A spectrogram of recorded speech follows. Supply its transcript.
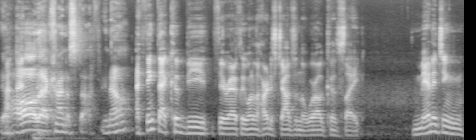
yeah, I, all that kind of stuff, you know. I think that could be theoretically one of the hardest jobs in the world because, like, managing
